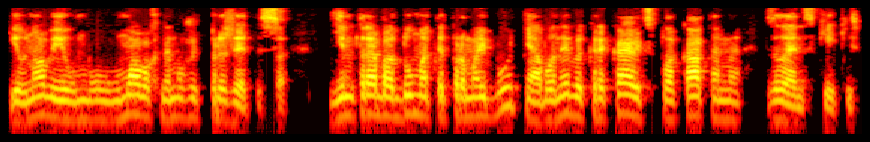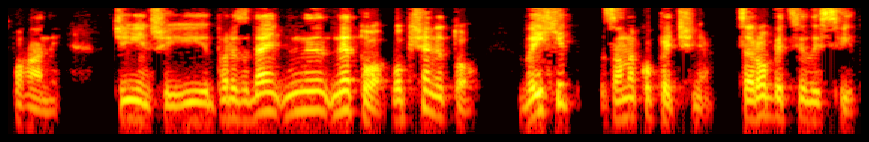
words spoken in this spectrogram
і в новій умовах не можуть прижитися. Їм треба думати про майбутнє, а вони викрикають з плакатами Зеленський якийсь поганий чи інший. І президент не, не то, взагалі не то. Вихід за накопиченням. Це робить цілий світ.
